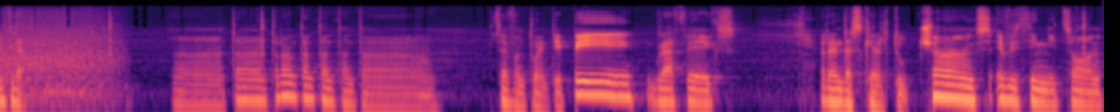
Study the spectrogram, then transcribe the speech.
Look at that. Uh, dun, dun, dun, dun, dun, dun. 720p graphics, render scale to chunks, everything it's on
